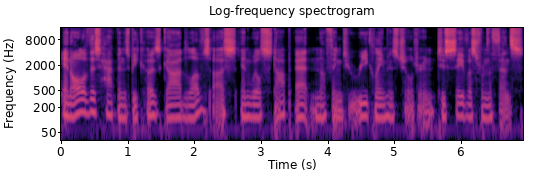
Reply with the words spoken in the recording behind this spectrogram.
And all of this happens because God loves us and will stop at nothing to reclaim His children, to save us from the fence.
